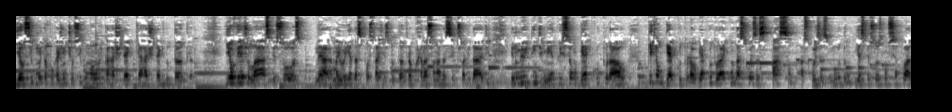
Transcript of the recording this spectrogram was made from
E eu sigo muita pouca gente. Eu sigo uma única hashtag que é a hashtag do Tantra. E eu vejo lá as pessoas, né, a maioria das postagens do Tantra relacionadas à sexualidade. E no meu entendimento, isso é um gap cultural. O que é um gap cultural? O gap cultural é quando as coisas passam, as coisas mudam e as pessoas não se atualizam.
